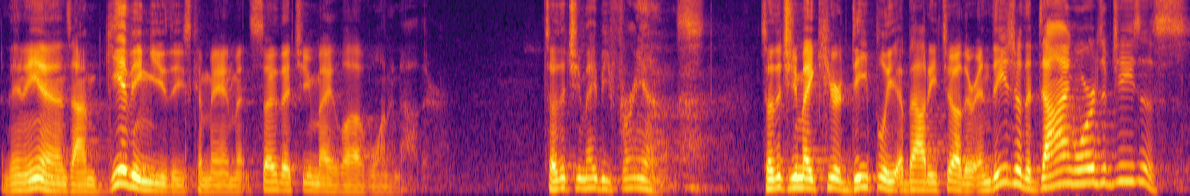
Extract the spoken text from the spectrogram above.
And then ends, I'm giving you these commandments so that you may love one another, so that you may be friends, so that you may care deeply about each other. And these are the dying words of Jesus.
